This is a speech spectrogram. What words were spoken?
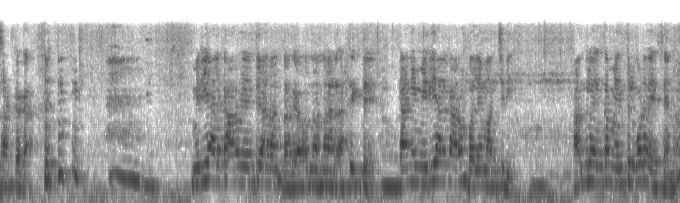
చక్కగా. మిరియాల కారం ఏంటి అని అంటారు ఎవరన్నా అడిగితే. కానీ మిరియాల కారం భలే మంచిది. అందులో ఇంకా మెంతులు కూడా వేశాను.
